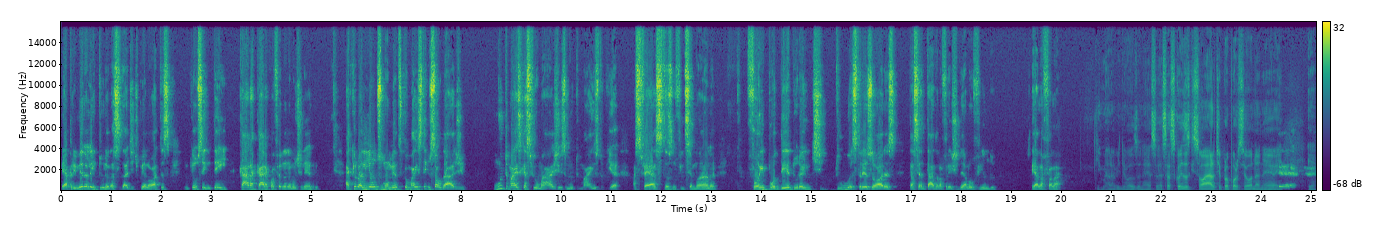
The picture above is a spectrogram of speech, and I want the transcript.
é a primeira leitura na cidade de Pelotas, em que eu sentei cara a cara com a Fernanda Montenegro. Aquilo ali é um dos momentos que eu mais tenho saudade. Muito mais que as filmagens, muito mais do que as festas no fim de semana. Foi poder, durante duas, três horas, estar sentado na frente dela ouvindo ela falar. Que maravilhoso, né? Essas coisas que só a arte proporciona, né? É. É.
